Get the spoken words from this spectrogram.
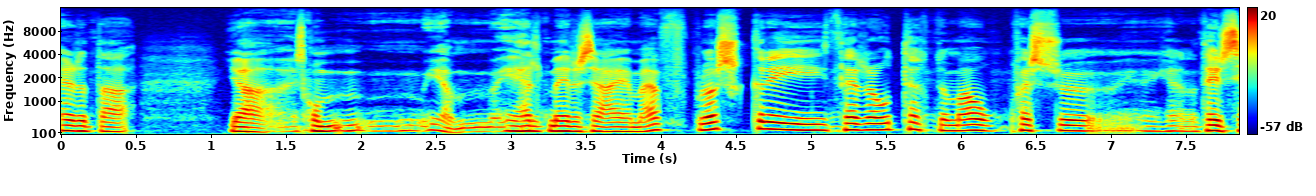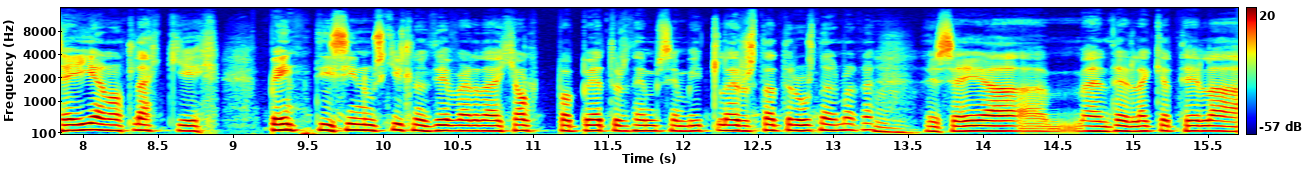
er þetta Já, sko, já, ég held meira að segja IMF blöskri í þeirra úttöktum á hversu, hérna, þeir segja náttúrulega ekki beint í sínum skýslum því verða að hjálpa betur þeim sem illa eru stættir húsnæðismarka, mm. þeir segja en þeir leggja til að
